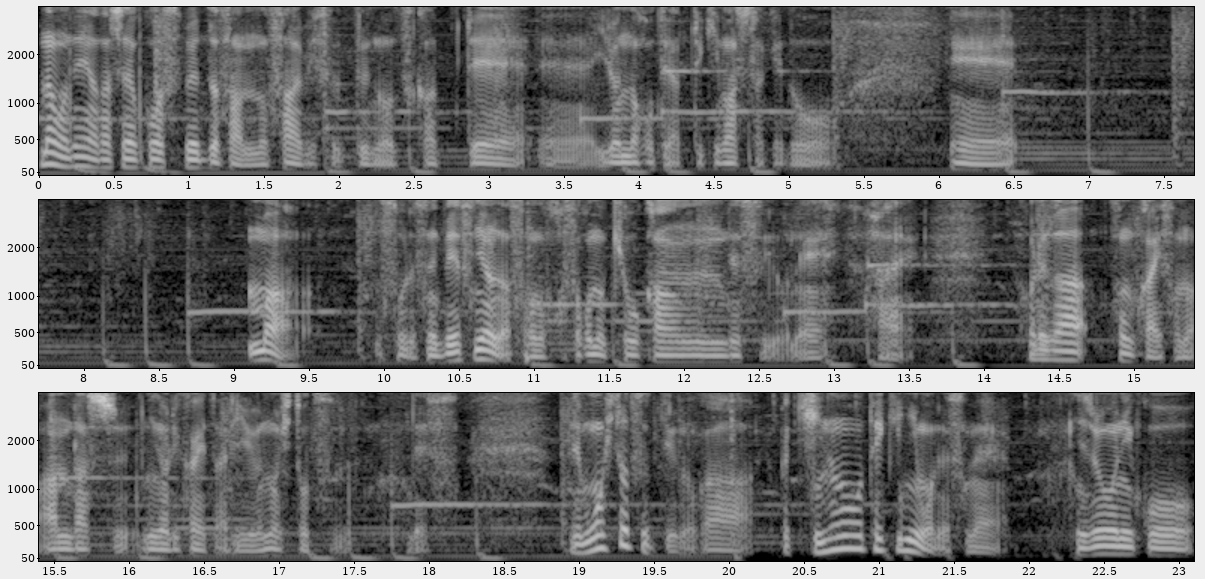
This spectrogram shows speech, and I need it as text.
なので私はこうスプレッドさんのサービスっていうのを使って、えー、いろんなことやってきましたけど、えー、まあそうですねベースにあるのはそのそこの共感ですよね。はい。これが今回そのアンラッシュに乗り換えた理由の一つです。でもう一つっていうのがやっぱ機能的にもですね非常にこ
